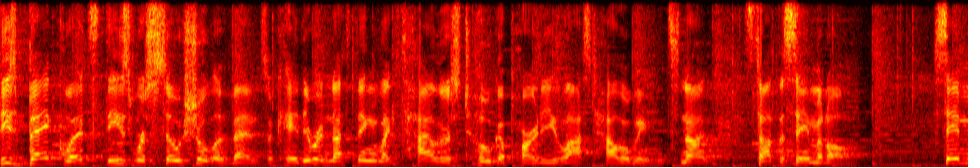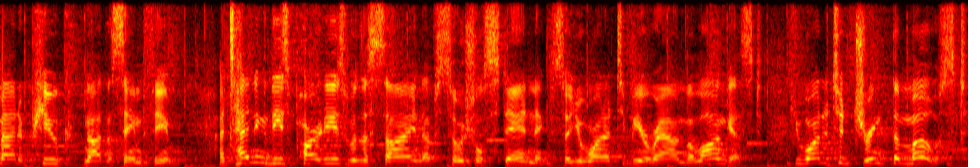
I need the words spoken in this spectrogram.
These banquets, these were social events, okay? They were nothing like Tyler's toga party last Halloween. It's not, it's not the same at all. Same amount of puke, not the same theme. Attending these parties was a sign of social standing, so you wanted to be around the longest. You wanted to drink the most,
